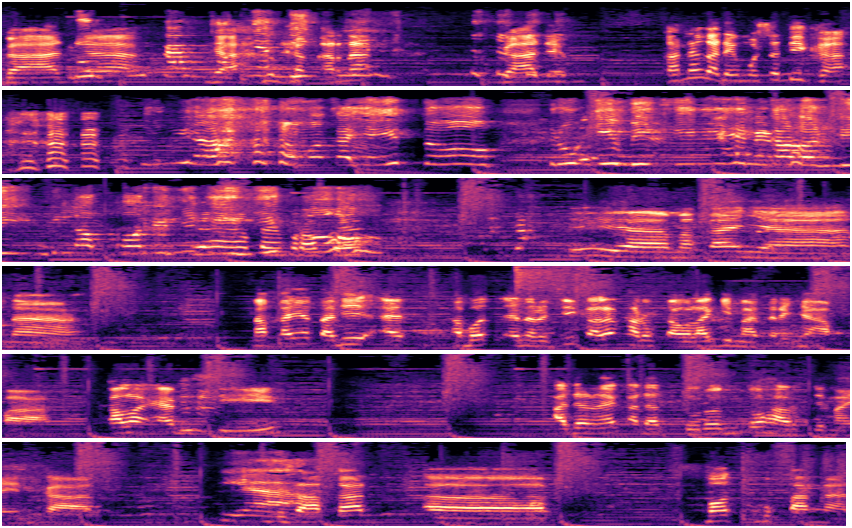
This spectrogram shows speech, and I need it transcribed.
Gak ada, nggak ada, bikin. karena- gak ada, karena gak ada yang mau sedih kak. Iya, makanya itu rugi bikin kalau di dilaporinnya Iya, kayak gitu. Iya makanya. Nah makanya tadi eh, about energy kalian harus tahu lagi materinya apa. Kalau MC ada naik ada turun tuh harus dimainkan. Iya. misalkan eh, mau tepuk tangan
